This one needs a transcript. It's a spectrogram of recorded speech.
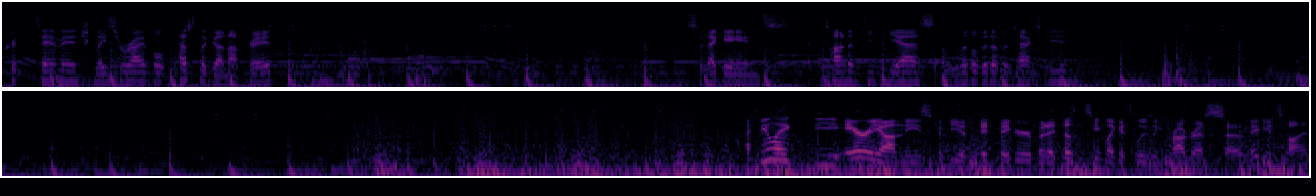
Crit damage, laser rifle, Tesla gun upgrade. So that gains ton of DPS, a little bit of attack speed. I feel like the area on these could be a bit bigger, but it doesn't seem like it's losing progress, so maybe it's fine.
